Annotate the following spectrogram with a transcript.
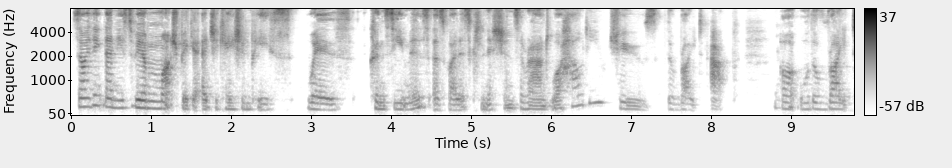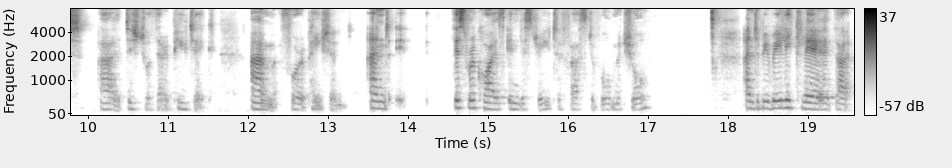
So I think there needs to be a much bigger education piece with consumers as well as clinicians around well how do you choose the right app or, or the right uh, digital therapeutic um, for a patient? And it, this requires industry to first of all mature and to be really clear that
